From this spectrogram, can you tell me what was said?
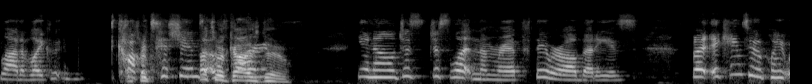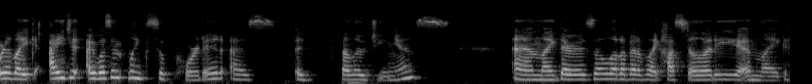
a lot of like competitions. That's of what guys farts. do. You know, just just letting them rip. They were all buddies, but it came to a point where like I di- I wasn't like supported as a fellow genius, and like there was a little bit of like hostility and like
